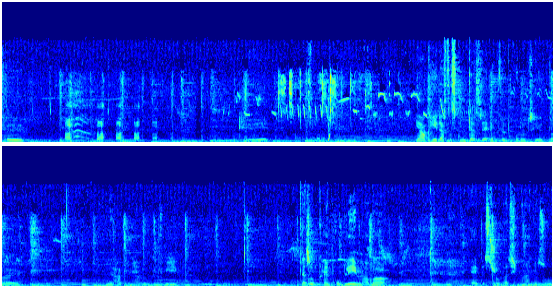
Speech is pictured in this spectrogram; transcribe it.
Äpfel. Okay. Ja, okay, das ist gut, dass der Äpfel produziert, weil wir hatten ja irgendwie. Also kein Problem, aber. Ja, ihr wisst schon, was ich meine. So.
